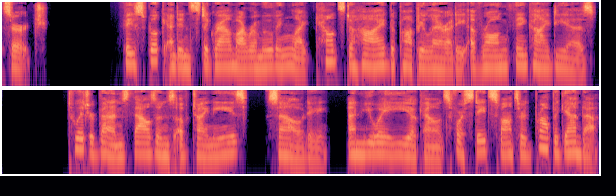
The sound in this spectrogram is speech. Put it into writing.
Search. Facebook and Instagram are removing like counts to hide the popularity of wrong think ideas. Twitter bans thousands of Chinese, Saudi, and UAE accounts for state sponsored propaganda.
